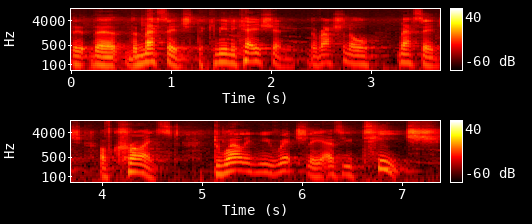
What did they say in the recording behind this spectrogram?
the, the, the message, the communication, the rational message of Christ dwell in you richly as you teach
